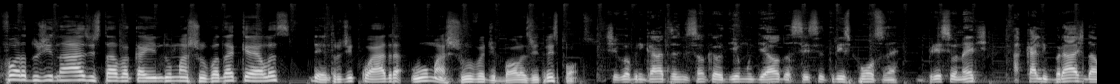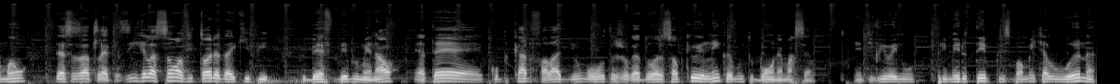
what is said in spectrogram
Fora do ginásio estava caindo uma chuva daquelas, dentro de quadra, uma chuva de bolas de três pontos. Chegou a brincar na transmissão que é o Dia Mundial da cesta de três pontos, né? Impressionante a calibragem da mão dessas atletas. Em relação à vitória da equipe do BFB Blumenau, é até complicado falar de uma ou outra jogadora, só porque o elenco é muito bom, né, Marcelo? A gente viu aí no primeiro tempo, principalmente a Luana,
